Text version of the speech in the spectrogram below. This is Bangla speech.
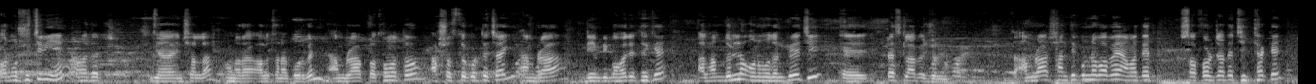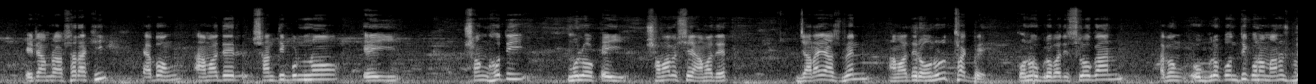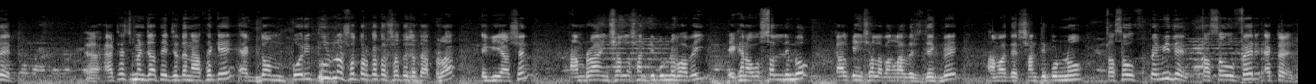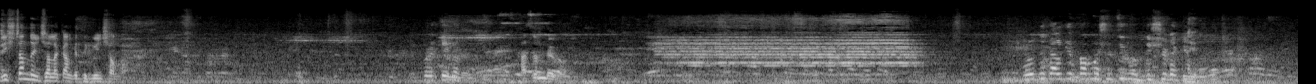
কর্মসূচি নিয়ে আমাদের ইনশাল্লাহ ওনারা আলোচনা করবেন। আমরা প্রথমত আশ্বস্ত করতে চাই, আমরা ডিএমপি মহোদয় থেকে আলহামদুলিল্লাহ অনুমোদন পেয়েছি প্রেস ক্লাবের জন্য। তো আমরা শান্তিপূর্ণভাবে আমাদের সফর যাতে ঠিক থাকে, এটা আমরা আশা রাখি, এবং আমাদের শান্তিপূর্ণ এই সংহতিমূলক এই সমাবেশে আমাদের যারাই আসবেন, আমাদের অনুরোধ থাকবে, কোনো উগ্রবাদী স্লোগান এবং উগ্রপন্থী কোনো মানুষদের অ্যাটাচমেন্ট যাতে যাতে না থাকে একদম পরিপূর্ণ সতর্কতার সাথে যাতে আপনারা এগিয়ে আসেন। আমরা ইনশাল্লাহ শান্তিপূর্ণভাবেই এখানে অবস্থান নিব। কালকে ইনশাল্লাহ বাংলাদেশ দেখবে আমাদের শান্তিপূর্ণ তাসাউফ প্রেমীদের তাসাউফের একটা দৃষ্টান্ত ইনশাল্লাহ কালকে দেখবে ইনশাল্লাহ হাসান বেগম। মূলত কালকে কর্মসূচির উদ্দেশ্যটা কি?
